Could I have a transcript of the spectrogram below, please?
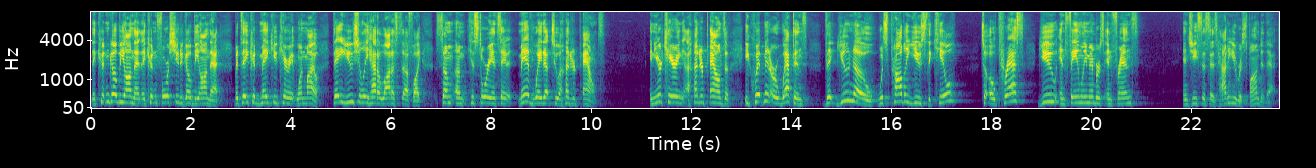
They couldn't go beyond that. They couldn't force you to go beyond that but they could make you carry it one mile. They usually had a lot of stuff, like some um, historians say it may have weighed up to 100 pounds. And you're carrying 100 pounds of equipment or weapons that you know was probably used to kill, to oppress you and family members and friends. And Jesus says, How do you respond to that?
